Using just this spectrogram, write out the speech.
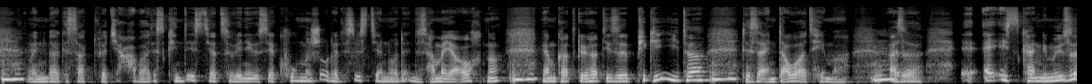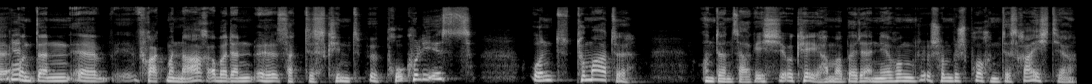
Mhm. Wenn da gesagt wird, ja, aber das Kind isst ja zu wenig, ist ja komisch oder das ist ja nur, das haben wir ja auch, ne? Mhm. Wir haben gerade gehört, diese Picky Eater, mhm. das ist ein Dauerthema. Also er isst kein Gemüse ja. und dann äh, fragt man nach, aber dann äh, sagt das Kind, äh, Brokkoli isst's und Tomate. Und dann sage ich, okay, haben wir bei der Ernährung schon besprochen, das reicht ja.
